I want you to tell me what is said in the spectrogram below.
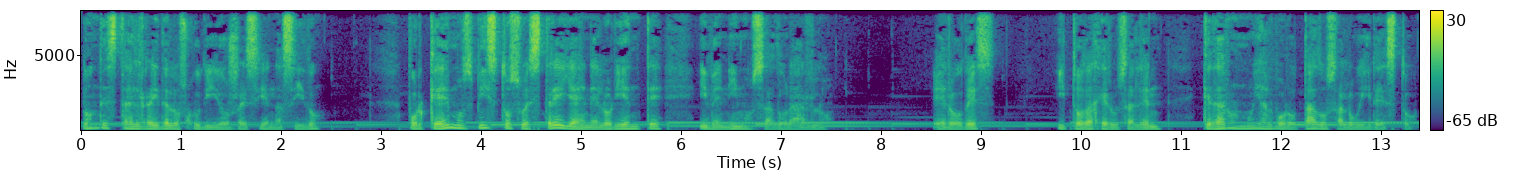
¿Dónde está el rey de los judíos recién nacido? Porque hemos visto su estrella en el oriente y venimos a adorarlo. Herodes y toda Jerusalén quedaron muy alborotados al oír esto.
